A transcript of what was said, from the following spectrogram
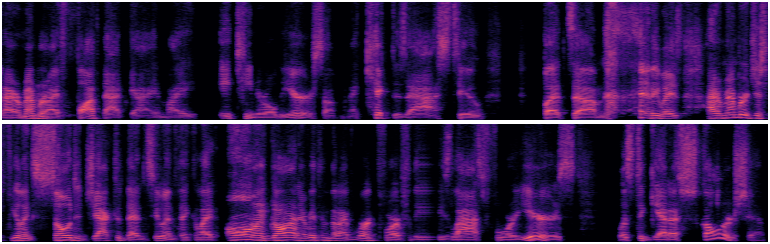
And I remember mm-hmm. I fought that guy in my 18 year old year or something. And I kicked his ass too. But um, anyways, I remember just feeling so dejected then too, and thinking like, oh my god, everything that I've worked for for these last four years was to get a scholarship,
